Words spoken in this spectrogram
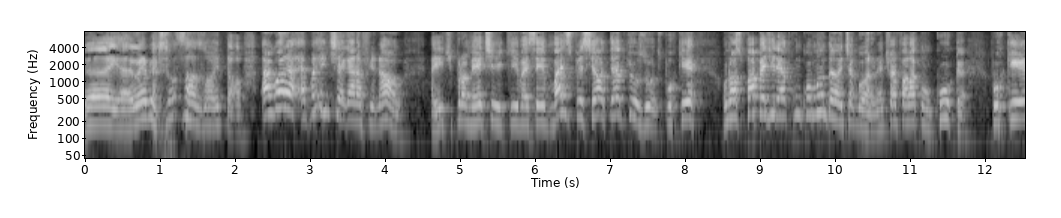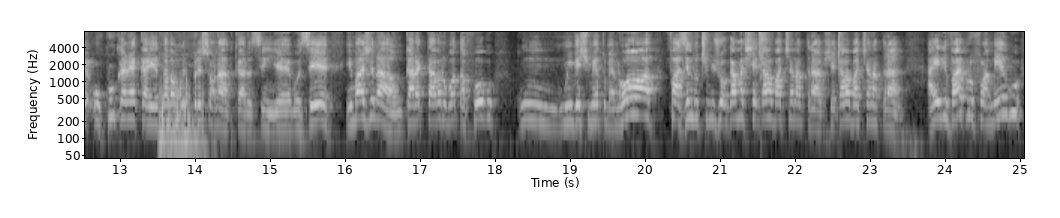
Ai, ai, o Emerson Sazon, então. Agora, é pra gente chegar na final, a gente promete que vai ser mais especial até do que os outros, porque o nosso papo é direto com o comandante agora, né? A gente vai falar com o Cuca porque o Cuca, né, Caí, tava muito pressionado, cara, assim, é você imaginar, um cara que tava no Botafogo com um investimento menor, fazendo o time jogar, mas chegava, batia na trave, chegava, batia na trave. Aí ele vai pro Flamengo,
